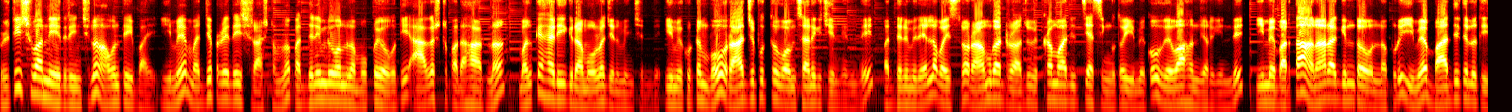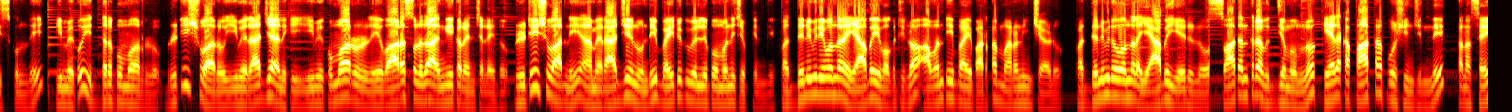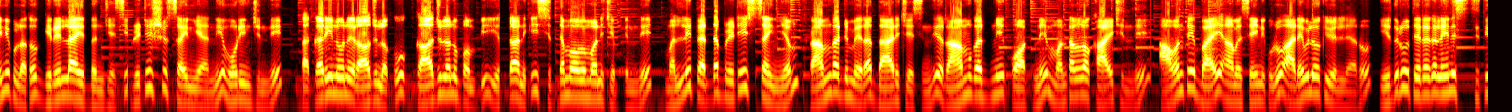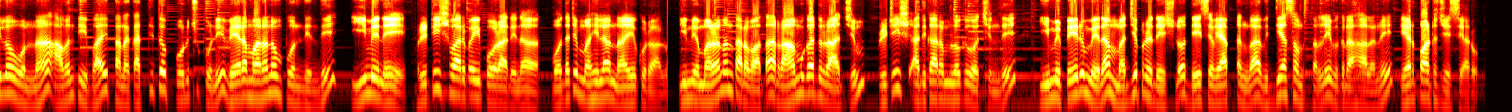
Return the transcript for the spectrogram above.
British వారిని ఎదిరించిన అవంతిబాయి ఈమె మధ్యప్రదేశ్ రాష్ట్రంలో పద్దెనిమిది వందల ముప్పై ఒకటి ఆగస్టు పదహారున మల్కహరి గ్రామంలో జన్మించింది. ఈమె కుటుంబం రాజపుత్ర వంశానికి చెందింది. పద్దెనిమిదేళ్ళ వయసులో రామ్గఢ్ రాజు విక్రమాదిత్య సింగ్తో ఈమెకు వివాహం జరిగింది. ఈమె భర్త అనారోగ్యంతో ఉన్నప్పుడు ఈమె బాధ్యతలు తీసుకుంది. ఈమెకు ఇద్దరు కుమారులు. బ్రిటిష్ వారు ఈమె రాజ్యానికి ఈమె కుమారుల్ని వారసులుగా అంగీకరించలేదు. బ్రిటిష్ వారిని ఆమె రాజ్యం నుండి బయటకు వెళ్ళిపోమని చెప్పింది. పద్దెనిమిది వందల యాభై ఒకటిలో అవంతిబాయి భర్త మరణించాడు. పద్దెనిమిది వందల యాభై ఏడులో స్వాతంత్ర ఉద్యమంలో కీలక పాత్ర పోషించింది. తన సైనిక సైనికులతో గిరిల్లా యుద్ధం చేసి బ్రిటిష్ సైన్యాన్ని ఓడించింది. దగ్గరిలోని రాజులకు గాజులను పంపి యుద్ధానికి సిద్ధమవ్వమని చెప్పింది. మళ్ళీ పెద్ద బ్రిటిష్ సైన్యం రామ్గఢ్ మీద దాడి చేసింది. రామ్గఢ్ని కోట ని మంటల్లో కాల్చింది. అవంతిబాయి ఆమె సైనికులు అడవిలోకి వెళ్ళారు ఎదురు తిరగలేని స్థితిలో ఉన్న అవంతిబాయి తన కత్తితో పొడుచుకుని వీరమరణం పొందింది. ఈమెనే బ్రిటిష్ వారిపై పోరాడిన మొదటి మహిళా నాయకురాలు. ఈమె మరణం తర్వాత రామ్గఢ్ రాజ్యం బ్రిటిష్ అధికారంలోకి వచ్చింది. ఈమె పేరు మీద మధ్యప్రదేశ్లో దేశవ్యాప్తంగా విద్యాసంస్థల్ని విగ్రహాలని ఏర్పాటు చేశారు.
